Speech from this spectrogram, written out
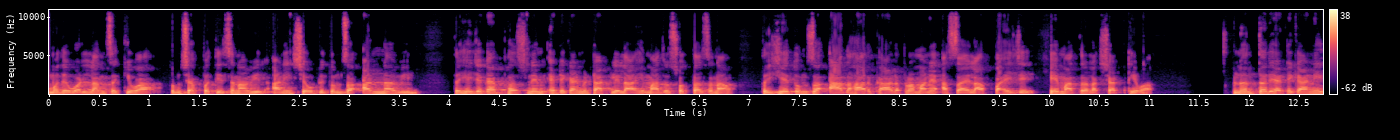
मध्ये वडिलांचं किंवा तुमच्या पतीचं नाव येईल आणि शेवटी तुमचं आडनाव येईल. तर हे जे काय फर्स्ट नेम या ठिकाणी मी टाकलेलं आहे माझं स्वतःचं नाव तर हे तुमचं आधार कार्ड प्रमाणे असायला पाहिजे हे मात्र लक्षात ठेवा. नंतर या ठिकाणी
